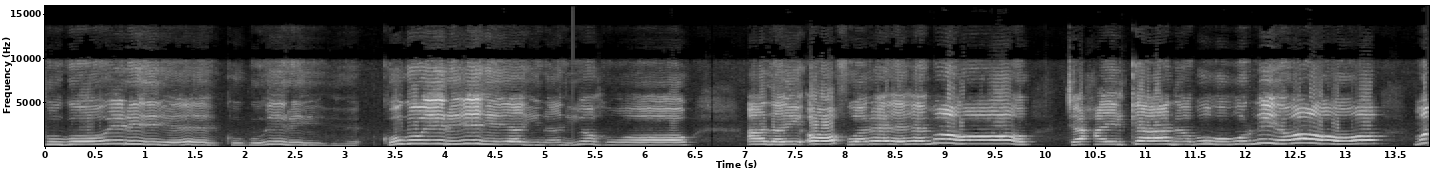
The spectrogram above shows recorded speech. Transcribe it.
kugu iriye kugu iriye yahow aday oof wareemo jacaylkan abuurniyo ma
